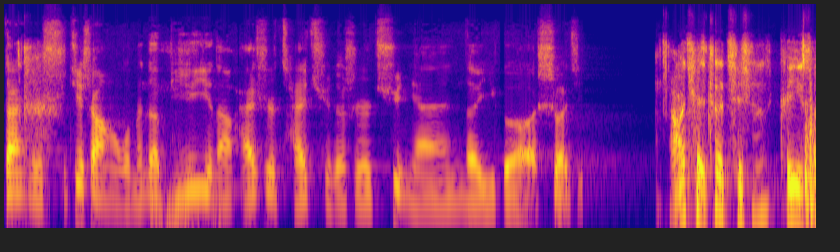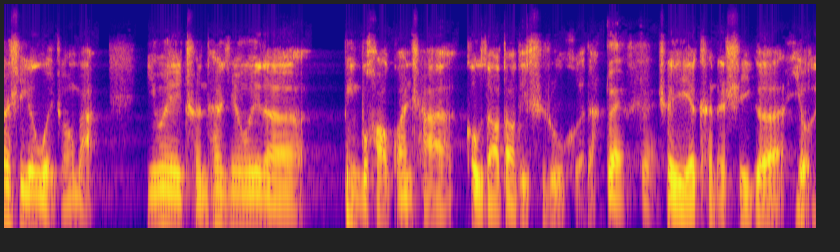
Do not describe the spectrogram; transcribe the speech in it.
但是实际上我们的鼻翼呢，还是采取的是去年的一个设计，而且这其实可以算是一个伪装吧，因为纯碳纤维的。并不好观察构造到底是如何的，对对，这也可能是一个有利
